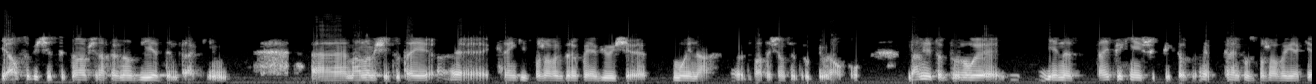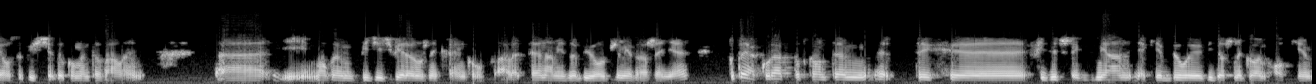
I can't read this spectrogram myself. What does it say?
Ja osobiście styknąłem się na pewno z jednym takim. E, mam na myśli tutaj e, kręgi zbożowe, które pojawiły się w młynach w 2002 roku. Dla mnie to były jedne z najpiękniejszych kręgów zbożowych, jakie osobiście dokumentowałem. E, i mogłem widzieć wiele różnych kręgów, ale te na mnie zrobiło olbrzymie wrażenie. Tutaj akurat pod kątem e, tych e, fizycznych zmian, jakie były widoczne gołym okiem,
